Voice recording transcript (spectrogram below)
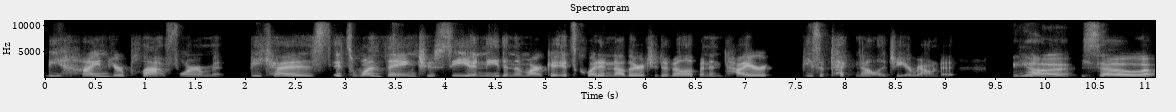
behind your platform because it's one thing to see a need in the market, it's quite another to develop an entire piece of technology around it. Yeah. So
